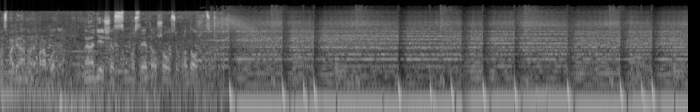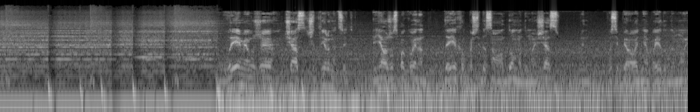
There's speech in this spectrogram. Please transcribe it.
мы смогли нормально поработать. Я надеюсь, сейчас после этого шоу все продолжится. Время уже час 14. Я уже спокойно доехал почти до самого дома. Думаю, сейчас, блин, после первого дня поеду домой.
